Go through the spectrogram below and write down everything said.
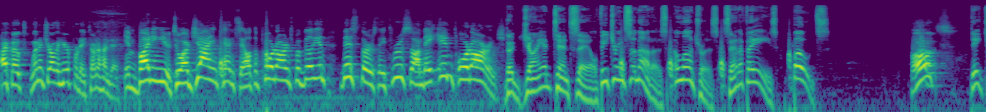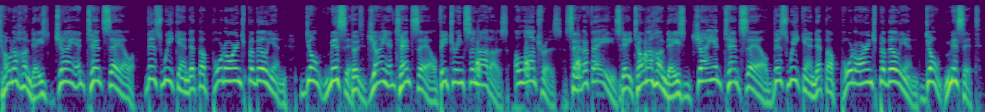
Hi, folks. Glenn and Charlie here for Daytona Hyundai. Inviting you to our giant tent sale at the Port Orange Pavilion this Thursday through Sunday in Port Orange. The giant tent sale featuring Sonatas, Elantras, Santa Fe's, boats. Boats? Daytona Hyundai's giant tent sale this weekend at the Port Orange Pavilion. Don't miss it. The giant tent sale featuring Sonatas, Elantras, Santa Fe's. Daytona Hyundai's giant tent sale this weekend at the Port Orange Pavilion. Don't miss it.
